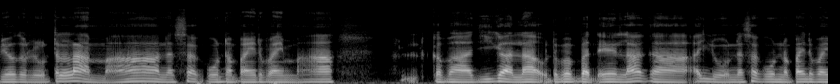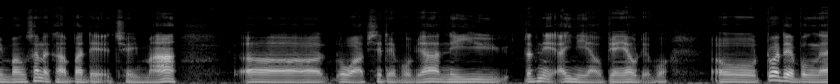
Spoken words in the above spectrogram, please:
ပြောသလိုတလမှာ29နှစ်ပိုင်းတစ်ပိုင်းမှာကဘာကြီးကလာကိုတပတ်ပတ်တယ်လာကအဲ့လို29နှစ်ပိုင်းတစ်ပိုင်းပေါင်း12ခါပတ်တဲ့အချိန်မှာအာဟိုဟာဖြစ်တယ်ပေါ့ဗျာနေတစ်နှစ်အဲ့နေရာကိုပြန်ရောက်တယ်ပေါ့ ဟိုတွက်တဲ့ပုံစံ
